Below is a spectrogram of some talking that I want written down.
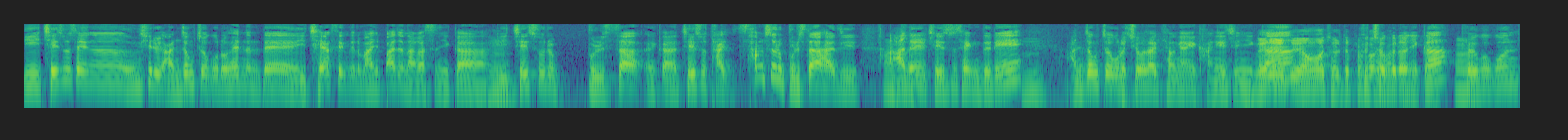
이 재수생은 응시를 안정적으로 했는데 이 재학생들은 많이 빠져나갔으니까 이 재수를 불사 그러니까 재수 다 삼수를 불사하지 않을 재수생들이 안정적으로 지원할 경향이 강해지니까 내년에 또 영어 절대평가로 그렇죠. 그러니까. 응. 결국은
